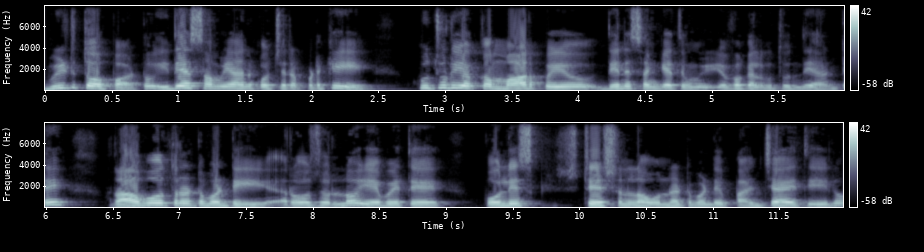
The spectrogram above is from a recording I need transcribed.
వీటితో పాటు ఇదే సమయానికి వచ్చేటప్పటికీ కుజుడు యొక్క మార్పు దేని సంకేతం ఇవ్వగలుగుతుంది అంటే రాబోతున్నటువంటి రోజుల్లో ఏవైతే పోలీస్ స్టేషన్లో ఉన్నటువంటి పంచాయతీలు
